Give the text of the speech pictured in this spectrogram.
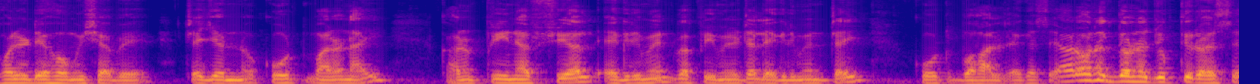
হলিডে হোম হিসাবে। সেই জন্য কোর্ট মানে নাই। কারণ প্রিনাপশিয়াল এগ্রিমেন্ট বা প্রিমেরিটাল এগ্রিমেন্টটাই কোর্ট বহাল রেখেছে। আর অনেক ধরনের যুক্তি রয়েছে।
